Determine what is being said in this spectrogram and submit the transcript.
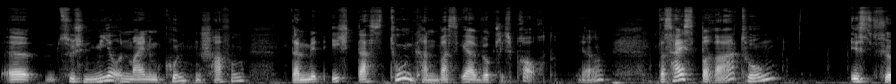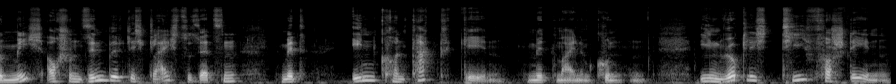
äh, zwischen mir und meinem Kunden schaffen, damit ich das tun kann, was er wirklich braucht. Ja? Das heißt, Beratung ist für mich auch schon sinnbildlich gleichzusetzen mit in Kontakt gehen mit meinem Kunden, ihn wirklich tief verstehen,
